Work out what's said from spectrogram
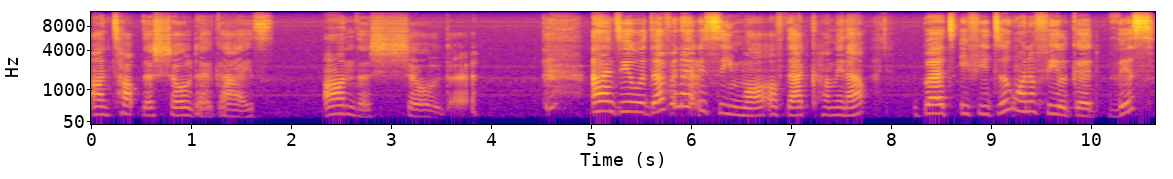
on top the shoulder, guys. On the shoulder. And you will definitely see more of that coming up. But if you do want to feel good this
